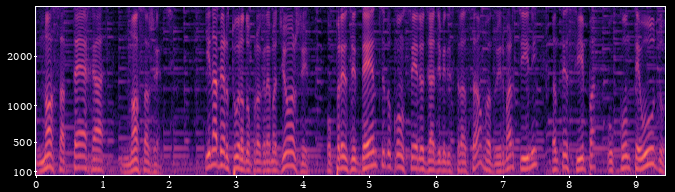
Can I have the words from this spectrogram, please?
Nossa Terra, Nossa Gente. E na abertura do programa de hoje, o presidente do Conselho de Administração, Vanduir Martini, antecipa o conteúdo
